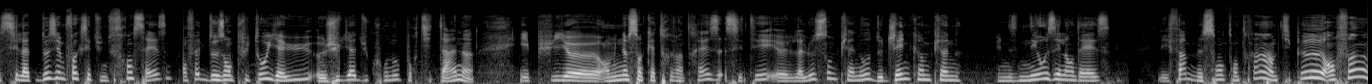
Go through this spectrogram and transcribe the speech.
C'est la deuxième fois que c'est une Française. En fait, deux ans plus tôt, il y a eu Julia Ducournau pour Titane. Et puis euh, en 1993, c'était euh, la leçon de piano de Jane Campion, une néo-zélandaise. Les femmes me sont en train un petit peu, enfin,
